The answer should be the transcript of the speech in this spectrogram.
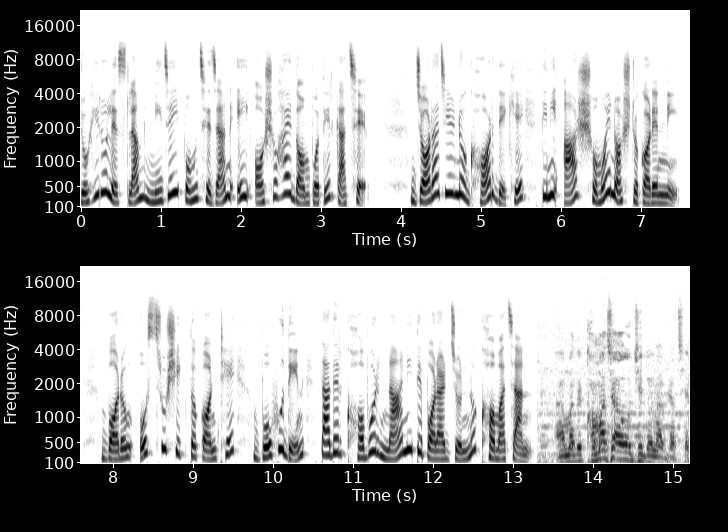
জহিরুল ইসলাম নিজেই পৌঁছে যান এই অসহায় দম্পতির কাছে। জরাজীর্ণ ঘর দেখে তিনি আর সময় নষ্ট করেননি বরং অশ্রুসিক্ত কণ্ঠে বহুদিন তাদের খবর না নিতে পড়ার জন্য ক্ষমা চান। আমাদের ক্ষমা চাওয়া উচিত ওনার কাছে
